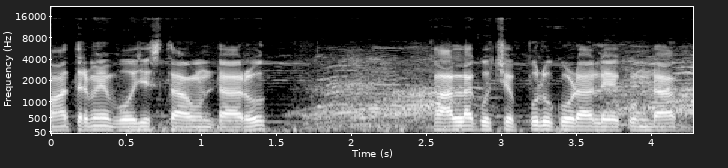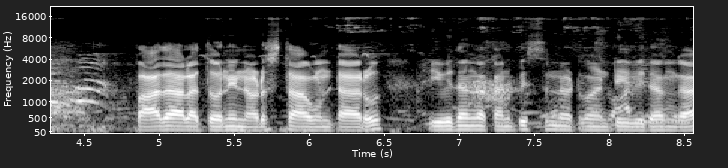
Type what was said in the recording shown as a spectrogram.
మాత్రమే భోజిస్తూ ఉంటారు. కాళ్ళకు చెప్పులు కూడా లేకుండా పాదాలతోని నడుస్తూ ఉంటారు. ఈ విధంగా కనిపిస్తున్నటువంటి విధంగా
